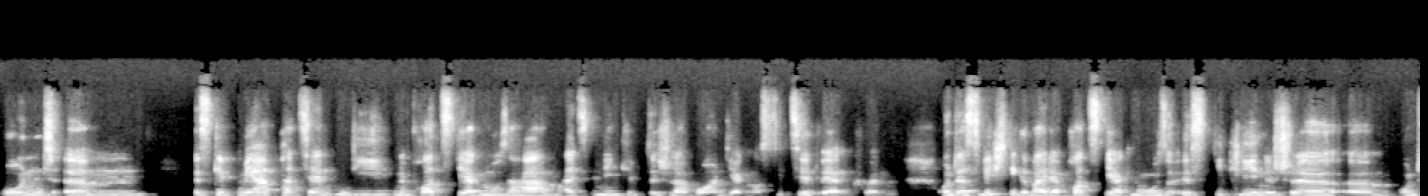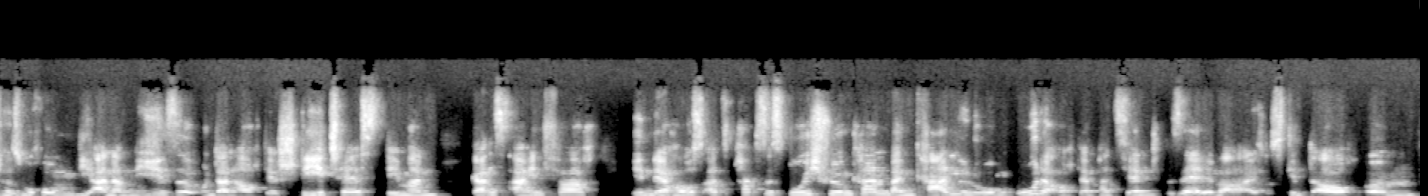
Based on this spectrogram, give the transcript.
und ähm, es gibt mehr Patienten, die eine POTS-Diagnose haben, als in den Kipptischlaboren diagnostiziert werden können. Und das Wichtige bei der POTS-Diagnose ist die klinische ähm, Untersuchung, die Anamnese und dann auch der Stehtest, den man ganz einfach in der Hausarztpraxis durchführen kann, beim Kardiologen oder auch der Patient selber. Also es gibt auch ähm,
